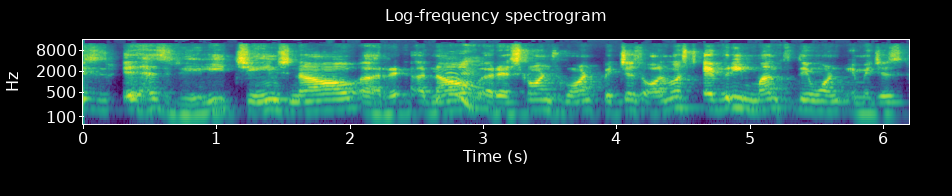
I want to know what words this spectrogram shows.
is it has really changed now uh, uh, now yeah. restaurants want pictures almost every month they want images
